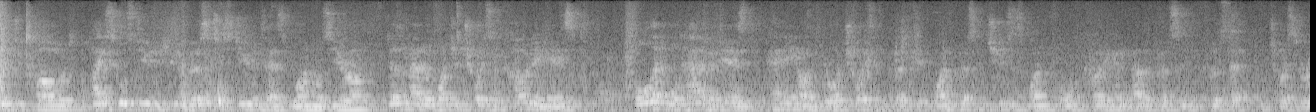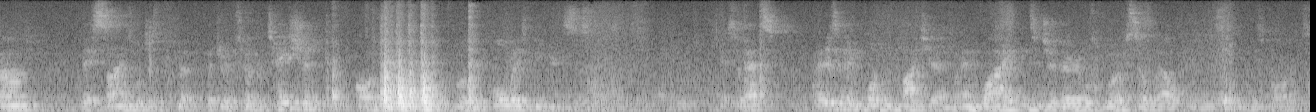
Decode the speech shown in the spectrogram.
choose to code high school students, university students as 1 or 0, it doesn't matter what your choice of coding is, all that will happen is, depending on your choice, if one person chooses one form of coding and another person flips that choice around, their signs will just flip. But your interpretation of it will always be consistent. Okay, so that's, that is an important part here and, and why integer variables work so well in these, in these models.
